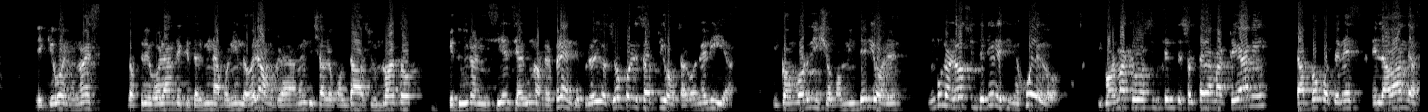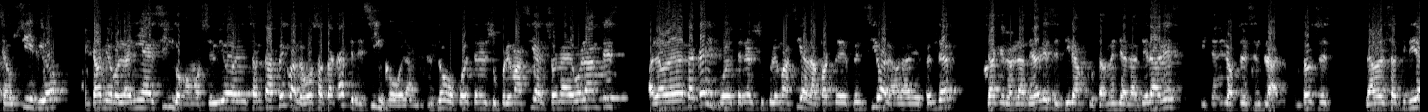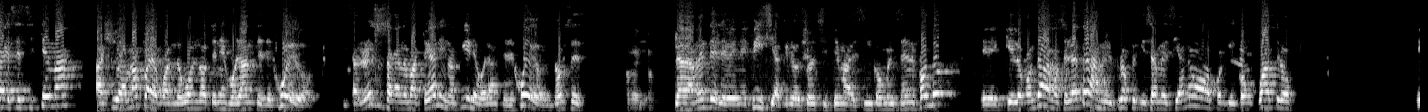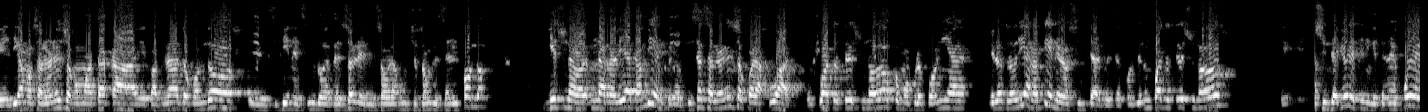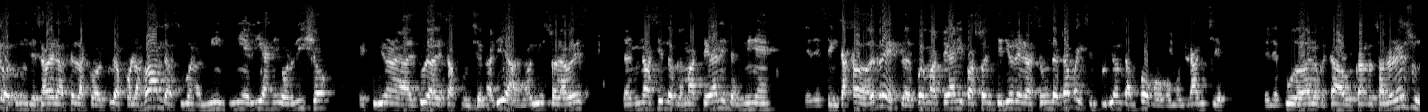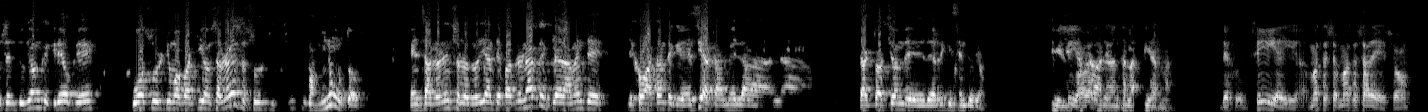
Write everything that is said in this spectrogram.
eh, que bueno, no es los tres volantes que termina poniendo Verón, claramente ya lo contaba hace un rato, que tuvieron incidencia algunos referentes, pero digo, si vos pones a con Elías y con Gordillo como interiores, ninguno de los dos interiores tiene juego, y por más que vos intentes soltar a Martegani, tampoco tenés en la banda hacia auxilio, en cambio con la línea de cinco, como se vio en Santa Fe, cuando vos atacás tenés cinco volantes, entonces vos podés tener supremacía en zona de volantes a la hora de atacar y podés tener supremacía en la parte defensiva a la hora de defender ya que los laterales se tiran justamente a laterales y tener los tres centrales. Entonces, la versatilidad de ese sistema ayuda más para cuando vos no tenés volantes de juego. Y San Lorenzo sacando Martegani no tiene volantes de juego, entonces claramente le beneficia, creo yo, el sistema de cinco hombres en el fondo, eh, que lo contábamos en la trama, el profe quizá me decía, no, porque con cuatro, eh, digamos, San Lorenzo como ataca el Patronato con dos, eh, si tiene cinco defensores le sobran muchos hombres en el fondo, y es una, una realidad también, pero quizás San Lorenzo para jugar un 4-3-1-2 como proponía el otro día no tiene los intérpretes, porque en un 4-3-1-2 eh, los interiores tienen que tener juego, tienen que saber hacer las coberturas por las bandas, y bueno, ni, ni Elías ni Gordillo estuvieron a la altura de esa funcionalidad, ¿no? Y eso a la vez terminó haciendo que Martegani termine eh, desencajado del resto. Después Martegani pasó a interior en la segunda etapa y Centurión tampoco, como enganche que le pudo dar lo que estaba buscando San Lorenzo, un Centurión que creo que jugó su último partido en San Lorenzo, sus últimos minutos en San Lorenzo el otro día ante Patronato y claramente dejó bastante que decía también la, actuación de, Ricky Centurión. Sí, a ver, levantar las piernas. sí, más allá, más allá de eso,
